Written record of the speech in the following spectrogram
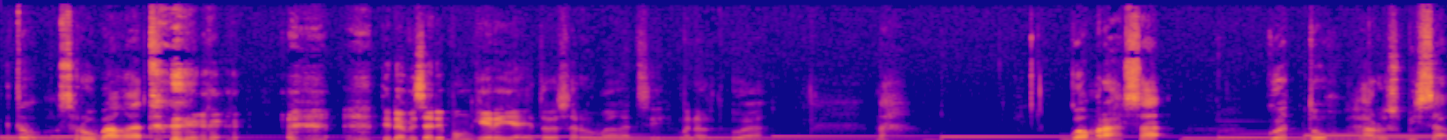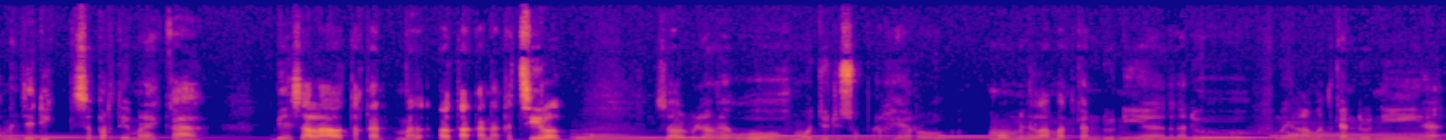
Itu seru banget. Tidak bisa dipungkiri ya itu seru banget sih menurut gue nah gue merasa gue tuh harus bisa menjadi seperti mereka. Biasalah otak otak anak kecil selalu bilangnya uh mau jadi superhero mau menyelamatkan dunia. Aduh menyelamatkan dunia.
